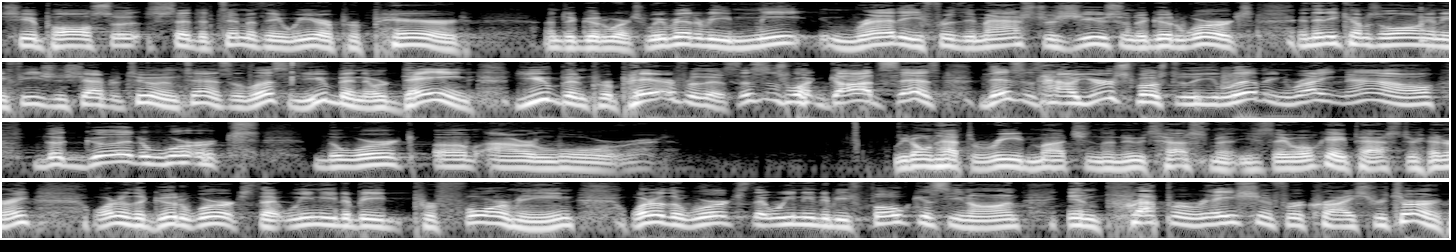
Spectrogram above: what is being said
See, Paul said to Timothy, We are prepared unto good works. We better be meet, and ready for the master's use unto good works. And then he comes along in Ephesians chapter 2 and 10 and says, Listen, you've been ordained. You've been prepared for this. This is what God says. This is how you're supposed to be living right now the good works, the work of our Lord. We don't have to read much in the New Testament. You say, well, okay, Pastor Henry, what are the good works that we need to be performing? What are the works that we need to be focusing on in preparation for Christ's return?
